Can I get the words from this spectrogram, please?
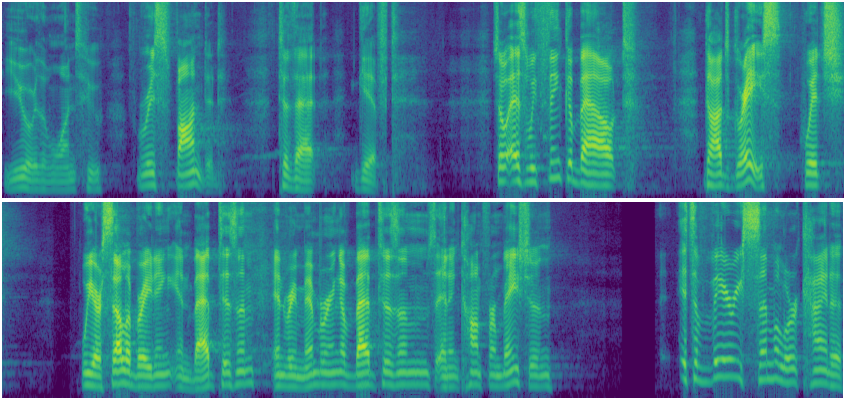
You are the ones who responded to that gift. So, as we think about God's grace, which we are celebrating in baptism, in remembering of baptisms, and in confirmation, it's a very similar kind of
